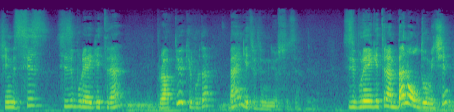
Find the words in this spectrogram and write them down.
Şimdi siz sizi buraya getiren Rab diyor ki burada ben getirdim diyor sizi. Sizi buraya getiren ben olduğum için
